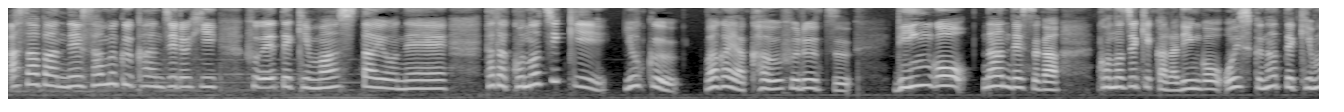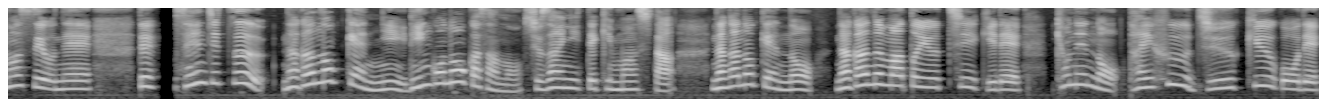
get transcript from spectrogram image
朝晩ね寒く感じる日増えてきましたよね。ただこの時期よく我が家買うフルーツリンゴなんですがこの時期からリンゴ美味しくなってきますよね。で先日長野県にリンゴ農家さんの取材に行ってきました。長野県の長沼という地域で去年の台風19号で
